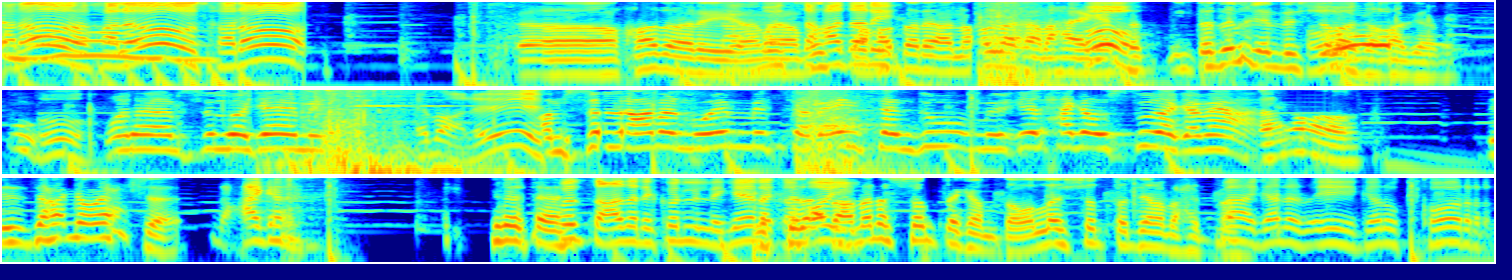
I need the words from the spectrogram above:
خلاص خلاص خلاص. يا حضري أنا بص حضري. حضري أنا أقول لك على حاجة. أوه. أنت- تلغي الاشتراك. يا حجر أوه. وأنا امسله جامد. عيب عليك. امسله عمل مهمه 70 صندوق من غير حاجة أسطورة يا جماعة. آه. دي حاجة وحشة. ده حاجة. بص عضلي كل اللي جالك بس يا باي. بامانه الشنطه جامدة. والله الشنطة دي أنا بحبها. بقى جاله إيه؟ جاله الكار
